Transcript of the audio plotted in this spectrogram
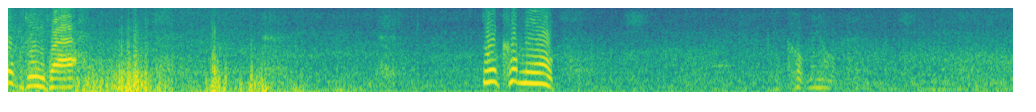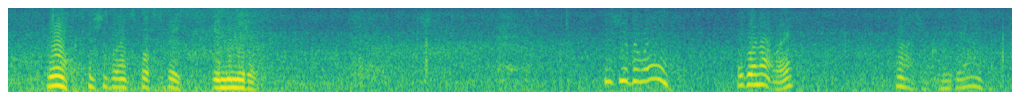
Don't do that. Don't cut me up. Don't cut me up. No, this is where I'm supposed to be. In the middle. Who's the other way? They're going that way? No, you're coming down.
